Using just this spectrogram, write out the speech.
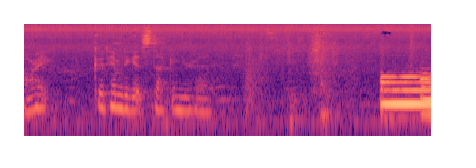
all right good hymn to get stuck in your head. Thank you.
